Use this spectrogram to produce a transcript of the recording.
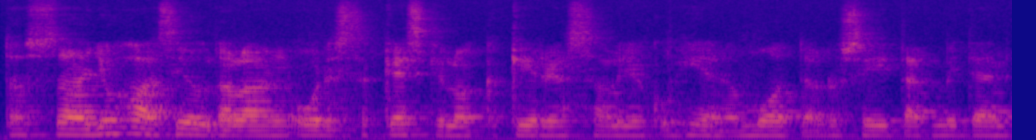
Tuossa Juha Siltalan uudessa keskiluokkakirjassa oli joku hieno muotoilu siitä, että miten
